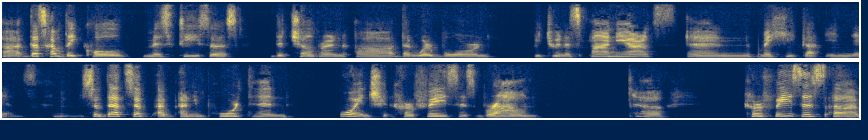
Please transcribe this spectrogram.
Uh, that's how they call mestizos, the children uh, that were born between Spaniards and Mexica Indians. So that's a, a, an important point. Her face is brown. Uh, her face is uh,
